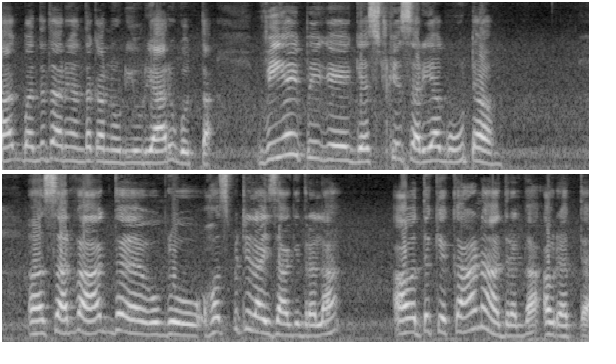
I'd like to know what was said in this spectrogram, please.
ಯಾಕೆ ಬಂದಿದ್ದಾರೆ ಅಂದಾಗ ನೋಡಿ ಇವ್ರು ಯಾರು ಗೊತ್ತಾ? ವಿ ಐ ಪಿಗೆ ಗೆಸ್ಟ್ಗೆ ಸರಿಯಾಗಿ ಊಟ ಸರ್ವ್ ಆಗದೆ ಒಬ್ಬರು ಹಾಸ್ಪಿಟಲೈಸ್ ಆಗಿದ್ರಲ್ಲ ಅದಕ್ಕೆ ಕಾರಣ ಆದ್ರಲ್ವ? ಅವ್ರ ಅತ್ತೆ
